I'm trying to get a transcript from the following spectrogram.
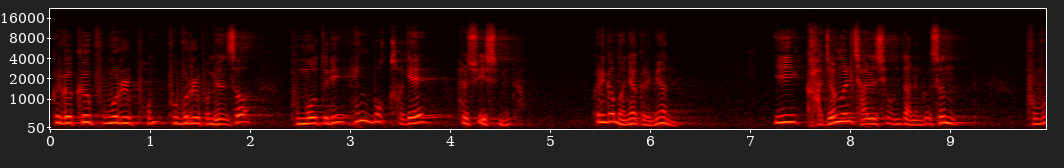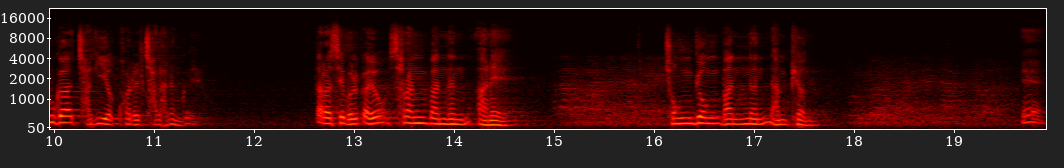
그리고 그 부모를, 부부를 보면서 부모들이 행복하게 할 수 있습니다. 그러니까 뭐냐 그러면 이 가정을 잘 세운다는 것은 부부가 자기 역할을 잘 하는 거예요. 따라서 해볼까요? 사랑받는 아내, 존경받는 남편. 예,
